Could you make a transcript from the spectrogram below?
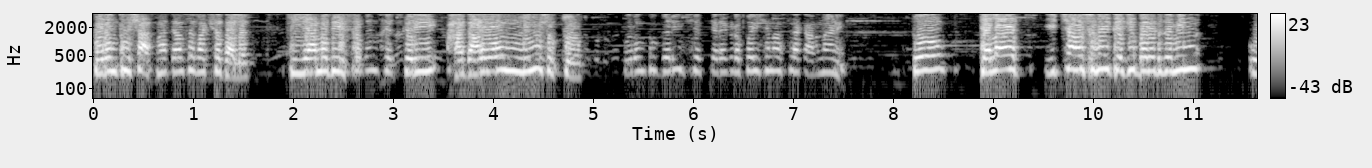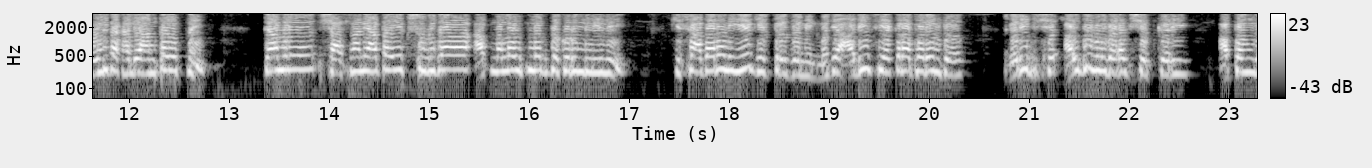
परंतु शासनाच्या असं लक्षात आलं की यामध्ये सगळं शेतकरी हा गाळ वाहून मिळू शकतो परंतु गरीब शेतकऱ्याकडे पैसे नसल्या कारणाने तो त्याला इच्छा असूनही त्याची बरड जमीन ओलिताखाली आणता येत नाही. त्यामुळे शासनाने आता एक सुविधा आपल्याला उपलब्ध करून दिलेली आहे की साधारण एक हेक्टर जमीन म्हणजे अडीच एकरापर्यंत गरीब अल्पभूधारक शेतकरी अपंग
